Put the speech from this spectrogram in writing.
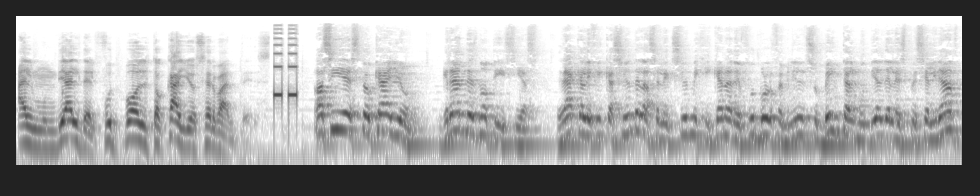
al Mundial del Fútbol Tocayo Cervantes. Así es, Tocayo. Grandes noticias. La calificación de la selección mexicana de fútbol femenil sub-20 al Mundial de la especialidad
